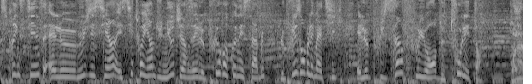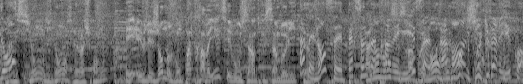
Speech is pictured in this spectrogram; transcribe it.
Springsteen est le musicien et citoyen du New Jersey le plus reconnaissable, le plus emblématique et le plus influent de tous les temps. Oh, la Dis donc. pression, dis donc, c'est vachement bien. Et, et les gens ne vont pas travailler, c'est ou c'est un truc symbolique Ah mais non, c'est- personne Ah va non, travailler, c'est vraiment- vraiment un jour férié quoi.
